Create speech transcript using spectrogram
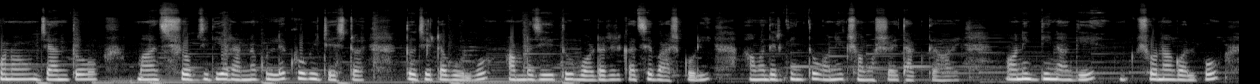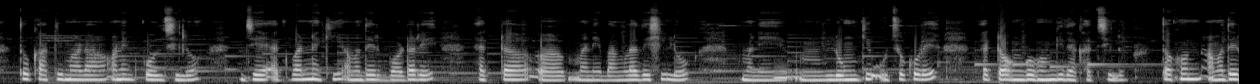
কোনো জ্যান্ত মাছ সবজি দিয়ে রান্না করলে খুবই টেস্ট হয়। তো যেটা বলব, আমরা যেহেতু বর্ডারের কাছে বাস করি, আমাদের কিন্তু অনেক সমস্যায় থাকতে হয়। অনেক দিন আগে শোনা গল্প, তো কাকিমারা অনেক বলছিল যে একবার নাকি আমাদের বর্ডারে একটা মানে বাংলাদেশি লোক মানে লুঙ্গি উঁচু করে একটা অঙ্গভঙ্গি দেখাচ্ছিল। তখন আমাদের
